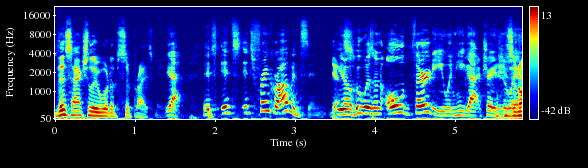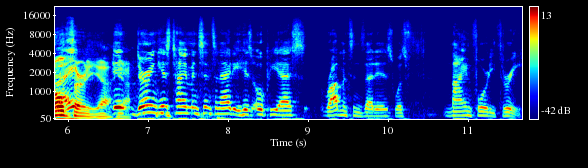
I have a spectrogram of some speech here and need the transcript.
This actually would have surprised me. Yeah, it's it's it's Frank Robinson. Yes. You know who was an old thirty when he got traded. He was away, an old right? 30, yeah, It- yeah. During his time in Cincinnati, his OPS Robinson's that is was nine forty three.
